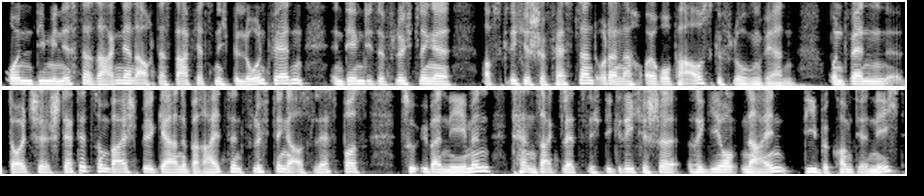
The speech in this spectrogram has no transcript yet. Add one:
Und die Minister sagen dann auch, das darf jetzt nicht belohnt werden, indem diese Flüchtlinge aufs griechische Festland oder nach Europa ausgeflogen werden. Und wenn deutsche Städte zum Beispiel gerne bereit sind, Flüchtlinge aus Lesbos zu übernehmen, dann sagt letztlich die griechische Regierung, nein, die bekommt ihr nicht.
